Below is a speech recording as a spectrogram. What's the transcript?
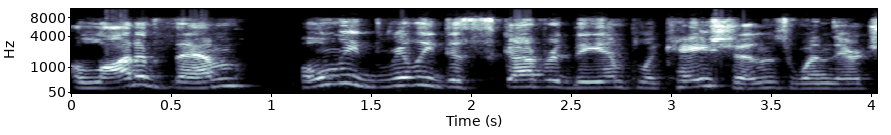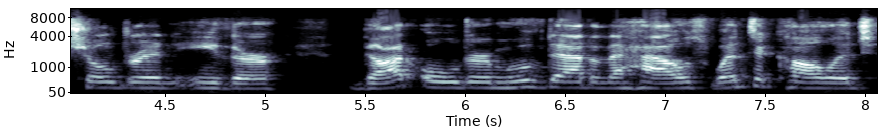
a lot of them only really discovered the implications when their children either got older, moved out of the house, went to college,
